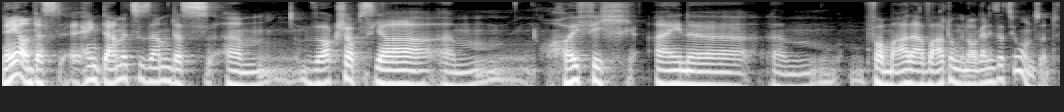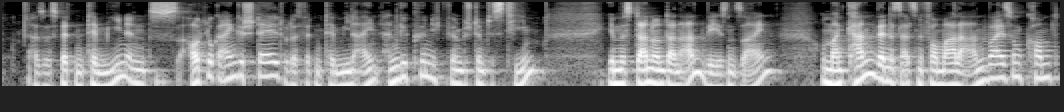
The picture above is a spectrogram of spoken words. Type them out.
Naja, und das hängt damit zusammen, dass ähm, Workshops ja ähm, häufig eine ähm, formale Erwartung in Organisationen sind. Also es wird ein Termin ins Outlook eingestellt oder es wird ein Termin ein, angekündigt für ein bestimmtes Team ihr müsst dann und dann anwesend sein. Und man kann, wenn es als eine formale Anweisung kommt,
